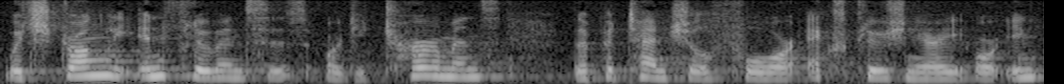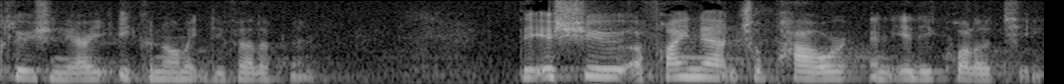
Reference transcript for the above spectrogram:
which strongly influences or determines the potential for exclusionary or inclusionary economic development. The issue of financial power and inequality.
